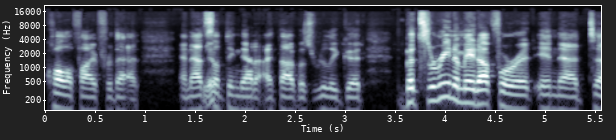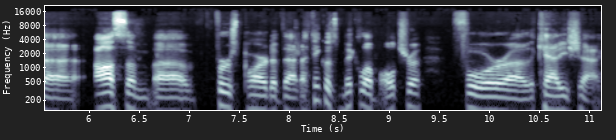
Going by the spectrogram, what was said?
qualify for that and that's yep. something that i thought was really good but serena made up for it in that uh, awesome uh, first part of that i think it was michelob ultra for uh, the Caddyshack.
